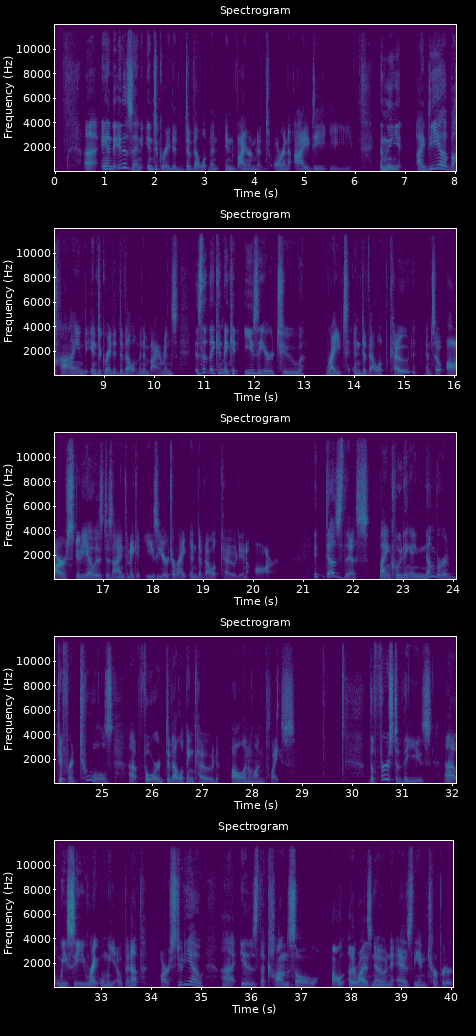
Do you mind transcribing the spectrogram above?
uh, and it is an integrated development environment, or an IDE. And the idea behind integrated development environments is that they can make it easier to write and develop code. And so RStudio is designed to make it easier to write and develop code in R. It does this by including a number of different tools uh, for developing code all in one place. The first of these uh, we see right when we open up RStudio uh, is the console, otherwise known as the interpreter.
